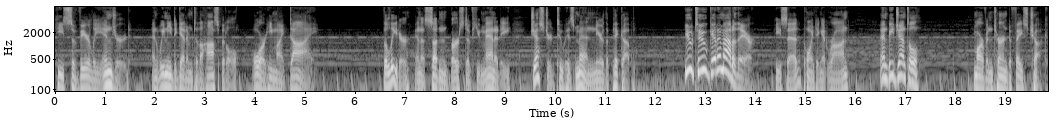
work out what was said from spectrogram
He's severely injured, and we need to get him to the hospital, or he might die. The leader, in a sudden burst of humanity, gestured to his men near the pickup. You two, get him out of there, he said, pointing at Ron. And be gentle. Marvin turned to face Chuck,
